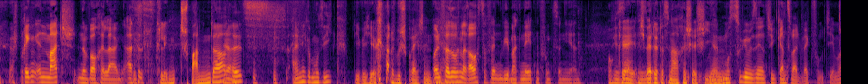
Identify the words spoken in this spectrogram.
springen in Matsch eine Woche lang. Also es, Klingt spannender Ja. als einige Musik, die wir hier gerade besprechen. und versuchen herauszufinden, wie Magneten funktionieren. Okay, ich werde das Ich nachrecherchieren. muss zugeben, wir sind natürlich ganz weit weg vom Thema.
